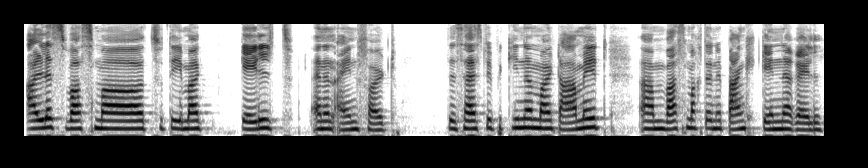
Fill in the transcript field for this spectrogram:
alles, was man zu Thema Geld einen einfällt. Das heißt, wir beginnen mal damit, ähm, was macht eine Bank generell?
